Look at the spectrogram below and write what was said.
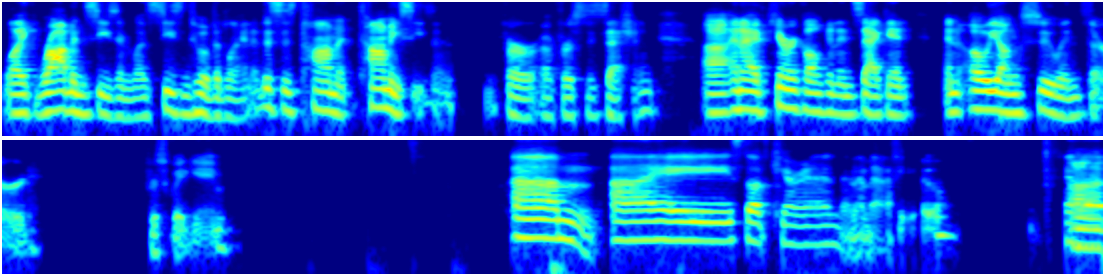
like Robin season was season two of Atlanta. This is Tom, Tommy season for, uh, for Succession. Uh, and I have Kieran Culkin in second and Oh Young Soo in third for Squid Game. um i still have kieran and then matthew and Uh,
